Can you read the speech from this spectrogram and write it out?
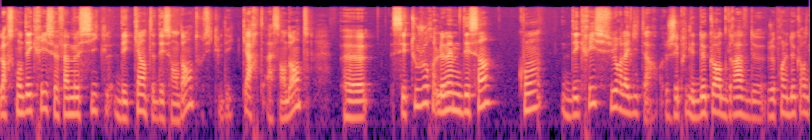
lorsqu'on décrit ce fameux cycle des quintes descendantes, ou cycle des cartes ascendantes, euh, c'est toujours le même dessin qu'on décrit sur la guitare. J'ai pris les deux cordes graves de, je prends les deux cordes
